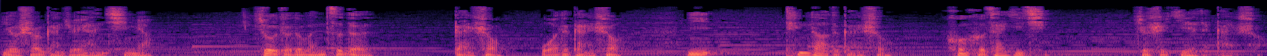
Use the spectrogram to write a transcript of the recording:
有时候感觉也很奇妙。作者的文字的感受，我的感受，你听到的感受，混合在一起，就是夜的感受。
